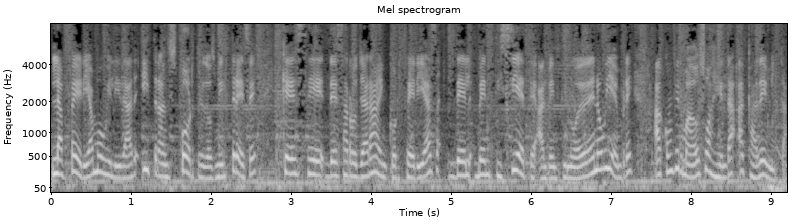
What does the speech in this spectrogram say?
La Feria Movilidad y Transporte 2013, que se desarrollará en Corferias del 27 al 29 de noviembre, ha confirmado su agenda académica.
